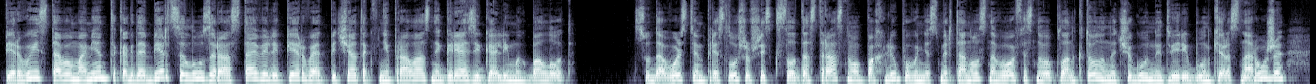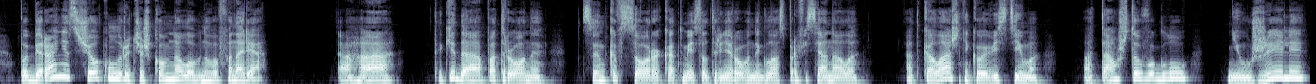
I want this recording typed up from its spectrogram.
Впервые с того момента, когда берцы лузера оставили первый отпечаток в непролазной грязи галимых болот. С удовольствием прислушавшись к сладострастному похлюпыванию смертоносного офисного планктона на чугунной двери бункера снаружи, побиранец щелкнул рычажком налобного фонаря. «Ага, таки да, патроны. Цинков сорок», — отметил тренированный глаз профессионала. «От Калашникова вестимо. А там что в углу? Неужели...»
